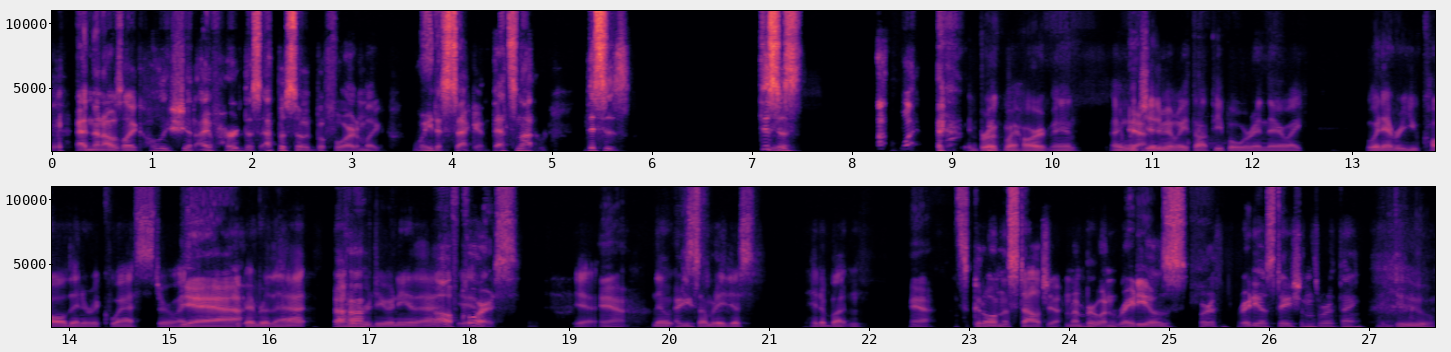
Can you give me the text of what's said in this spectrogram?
And then I was like, holy shit, I've heard this episode before. And I'm like, wait a second. That's not this is this Yeah. is uh, what? It broke my heart, man. I Yeah. legitimately thought people were in there like whenever you called in a request or like yeah. remember that? Did you Uh-huh. ever do any of that? Oh, of Yeah. course. Yeah. Yeah. No, to- somebody just hit a button. Yeah. It's good old nostalgia. Remember when radios were radio stations were a thing? I do.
